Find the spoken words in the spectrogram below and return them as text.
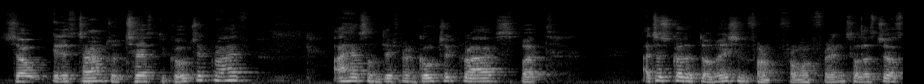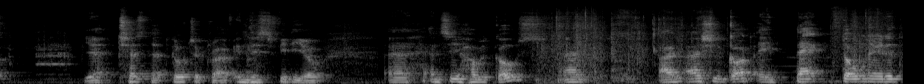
so it is time to test the Gotek drive I have some different Gotek drives but I just got a donation from from a friend so let's just yeah test that Gotek drive in this video uh, and see how it goes and I actually got a bag donated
